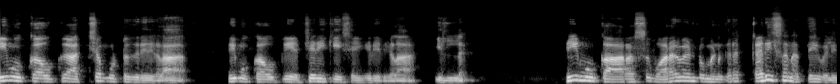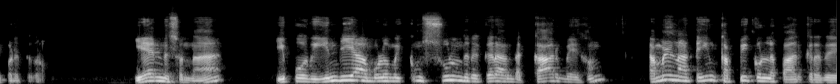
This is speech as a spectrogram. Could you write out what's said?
திமுகவுக்கு அச்சமூட்டுகிறீர்களா? திமுகவுக்கு எச்சரிக்கை செய்கிறீர்களா? இல்ல. திமுக அரசு வர வேண்டும் என்கிற கரிசனத்தை வெளிப்படுத்துகிறோம். ஏன்னு சொன்னா இப்போது இந்தியா முழுமைக்கும் சூழ்ந்திருக்கிற அந்த கார் மேகம் தமிழ்நாட்டையும் கப்பிக்கொள்ள பார்க்கிறது.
